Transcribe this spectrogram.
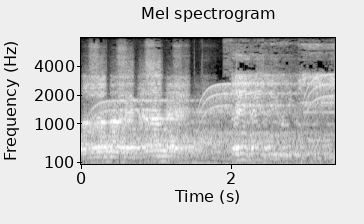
Whatever occurs, thank you, Jesus.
